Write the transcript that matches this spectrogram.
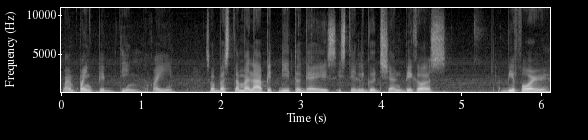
1.15 okay? So basta malapit dito guys still good siyan because before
